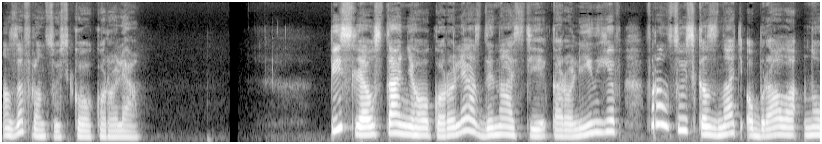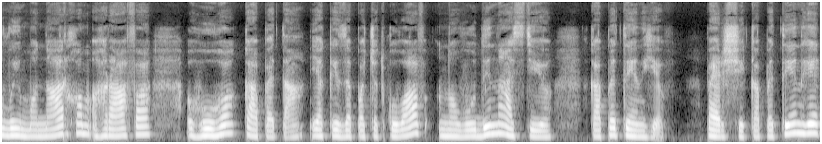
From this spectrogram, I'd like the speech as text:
за французького короля. Після останнього короля з династії Каролінгів французька знать обрала новим монархом графа Гуго Капета, який започаткував нову династію капетингів. Перші капетинги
